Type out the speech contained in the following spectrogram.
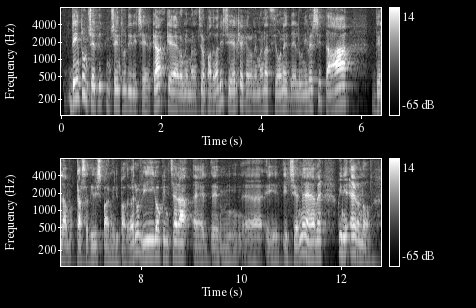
dentro un, cer- un, centro di ricerca, che era un'emanazione Padova Ricerca, che era un'emanazione dell'università, della Cassa di risparmio di Padova e Rovigo, quindi c'era eh, ehm, eh, il CNR, quindi erano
